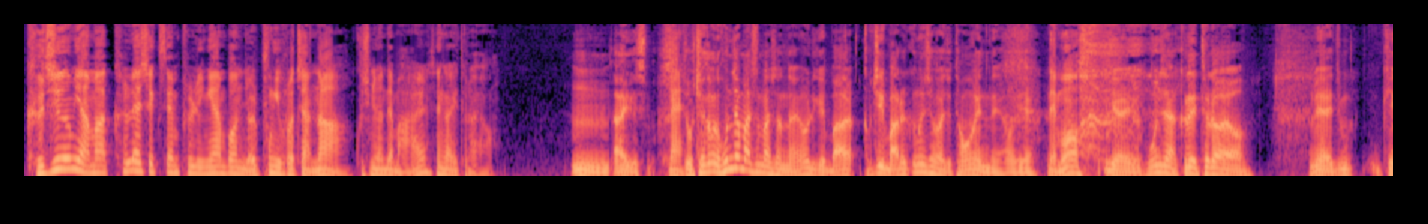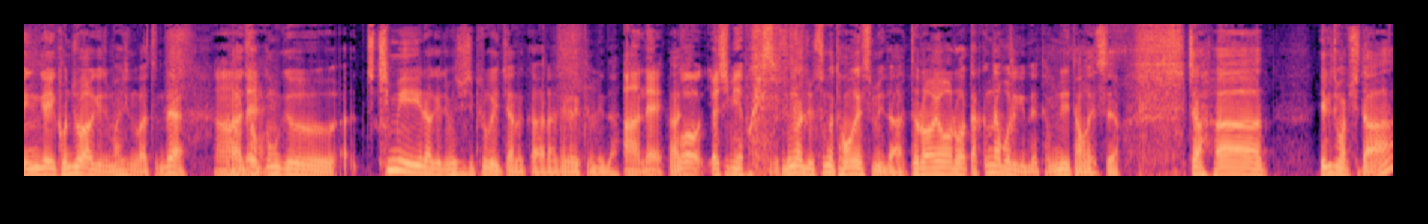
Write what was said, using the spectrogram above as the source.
그 즈음이 아마 클래식 샘플링에 한번 열풍이 불었지 않나 90년대 말 생각이 들어요. 음, 알겠습니다. 네. 저, 죄송한데 혼자 말씀하셨나요? 이렇게 말, 갑자기 말을 끊으셔가지고 당황했네요. 예. 네, 뭐 예, 예. 혼자, 그래, 들어요. 예, 좀 굉장히 건조하게 좀 하신 것 같은데, 아, 아, 네. 조금 그, 친밀하게 좀 해주실 필요가 있지 않을까라는 생각이 듭니다. 아, 네. 아, 뭐 열심히 해보겠습니다. 순간 좀, 순간 당황했습니다. 들어요로 딱 끝나버리긴데, 당연히 당황했어요. 자, 아, 얘기 좀 합시다.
